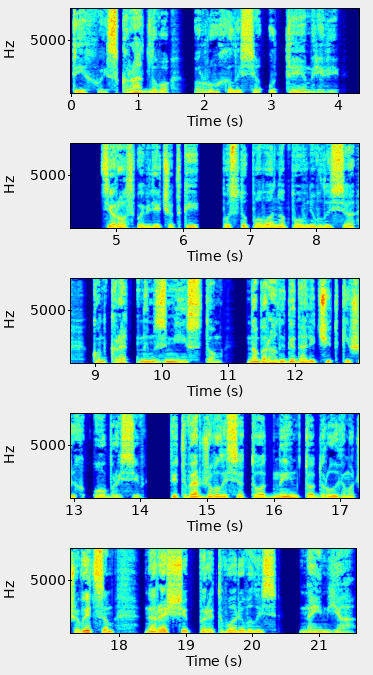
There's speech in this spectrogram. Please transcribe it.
тихо й скрадливо рухалися у темряві. Ці розповіді й чутки поступово наповнювалися конкретним змістом, набирали дедалі чіткіших обрисів, підтверджувалися то одним, то другим очевидцем, нарешті перетворювались на ім'я.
